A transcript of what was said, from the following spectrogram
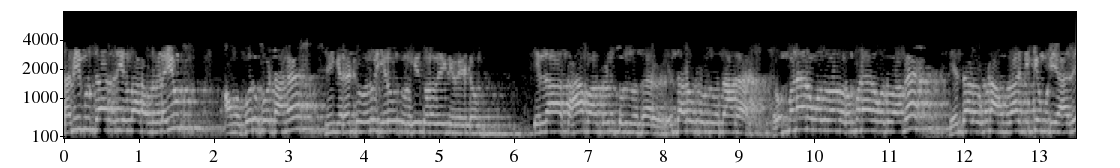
சமீபுத்தார் ரதி அல்லான் அவர்களையும் அவங்க பொறுப்பு போட்டாங்க. நீங்க ரெண்டு பேரும் இரவு தொழுகை தொலை வைக்க வேண்டும். எல்லா சகாபாக்களும் சொல்லி வந்தார்கள். எந்த அளவுக்கு சொல்லி வந்தாங்க? ரொம்ப நேரம் ஓதுவாங்க ரொம்ப நேரம் ஓதுவாங்க. எந்த அளவுக்குன்னு அவங்களால நிக்க முடியாது.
